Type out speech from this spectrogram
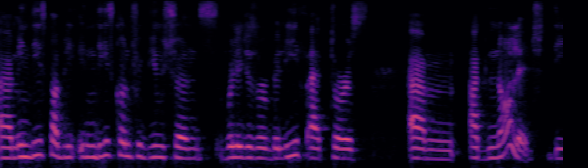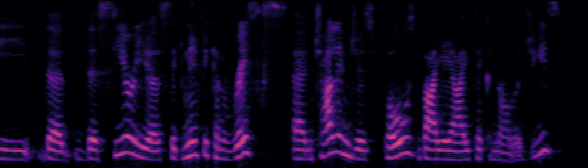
Um, in these in these contributions, religious or belief actors um, acknowledge the, the, the serious, significant risks and challenges posed by AI technologies,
